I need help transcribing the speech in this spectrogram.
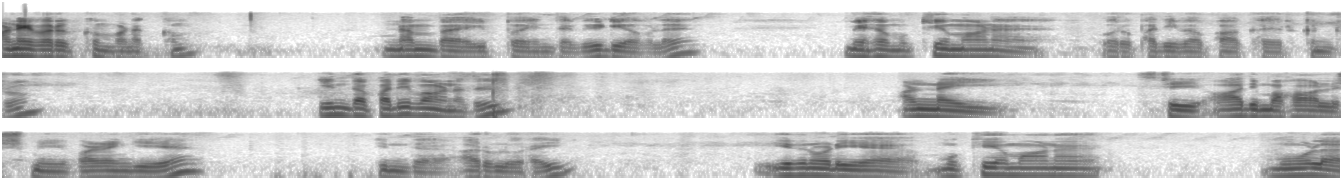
அனைவருக்கும் வணக்கம். நம்ம இப்போ இந்த வீடியோவில் மிக முக்கியமான ஒரு பதிவை பார்க்க இருக்கின்றோம். இந்த பதிவானது அன்னை ஸ்ரீ ஆதி மகாலட்சுமி வழங்கிய இந்த அருளுரை. இதனுடைய முக்கியமான மூல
